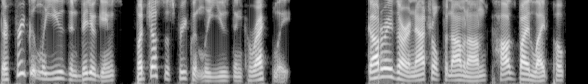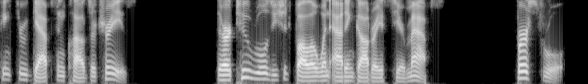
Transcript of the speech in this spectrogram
They're frequently used in video games, but just as frequently used incorrectly. God rays are a natural phenomenon caused by light poking through gaps in clouds or trees. There are two rules you should follow when adding God rays to your maps. First rule.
